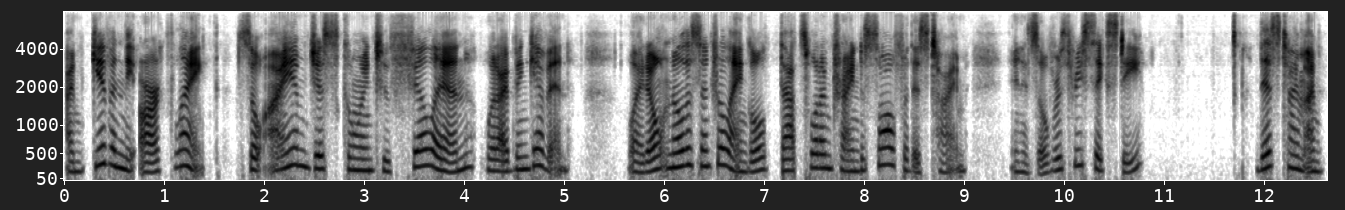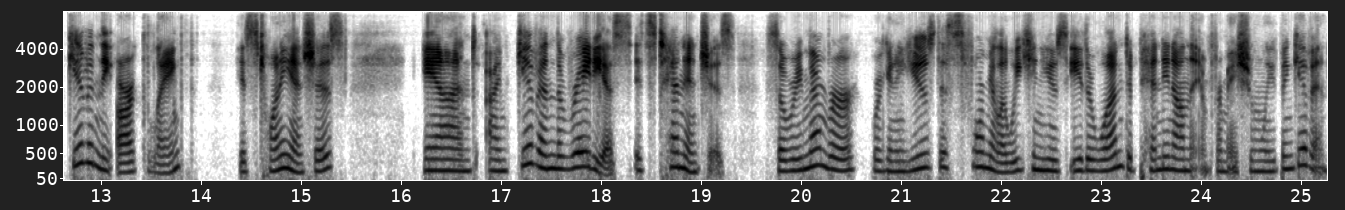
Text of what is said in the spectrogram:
I'm given the arc length. So I am just going to fill in what I've been given. Well, I don't know the central angle. That's what I'm trying to solve for this time. And it's over 360. This time I'm given the arc length. It's 20 inches. And I'm given the radius. It's 10 inches. So remember, we're going to use this formula. We can use either one depending on the information we've been given.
